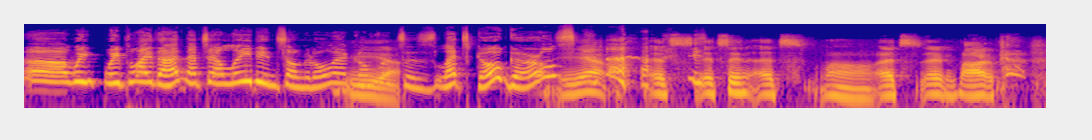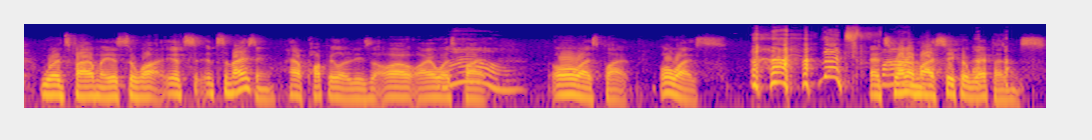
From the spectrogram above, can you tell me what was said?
Oh, we we play that. That's our lead-in song at all our conferences. Let's go, girls. Yeah, it's it's in it's oh it's uh, my words fail me as to why it's it's amazing how popular it is. I I always play it. Always play it. Always. that's fun. It's one of my secret weapons.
